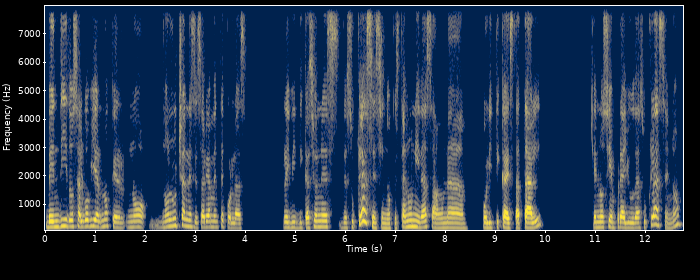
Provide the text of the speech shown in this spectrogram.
vendidos al gobierno que no, no luchan necesariamente por las reivindicaciones de su clase, sino que están unidas a una política estatal que no siempre ayuda a su clase, ¿no?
